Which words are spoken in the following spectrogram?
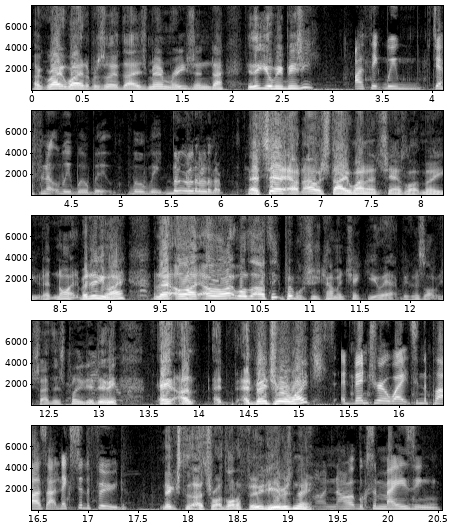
a great way to preserve those memories. And uh, you think you'll be busy? I think we definitely will be. Will be. That's it. I know it's day one. It sounds like me at night. But anyway, all, right, all right. Well, I think people should come and check you out because, like we say, there's plenty to do here. And uh, ad- adventure awaits Adventure awaits in the plaza next to the food. next to. That's right. A lot of food here, isn't there? I know it looks amazing.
